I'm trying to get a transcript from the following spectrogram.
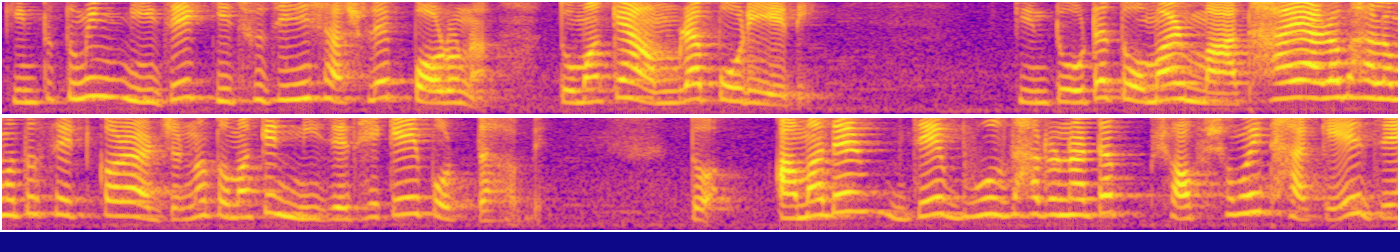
কিন্তু তুমি নিজে কিছু জিনিস আসলে পড়ো না। তোমাকে আমরা পড়িয়ে দিই। কিন্তু ওটা তোমার মাথায় আরও ভালো মতো সেট করার জন্য তোমাকে নিজে থেকেই পড়তে হবে। তো আমাদের যে ভুল ধারণাটা সব সময় থাকে যে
